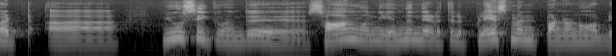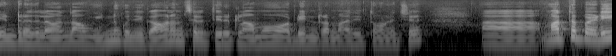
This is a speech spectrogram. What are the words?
பட் மியூசிக் வந்து சாங் வந்து எந்தெந்த இடத்துல பிளேஸ்மெண்ட் பண்ணணும் அப்படின்றதுல வந்து அவங்க இன்னும் கொஞ்சம் கவனம் செலுத்தி இருக்கலாமோ அப்படின்ற மாதிரி தோணுச்சு. மற்றபடி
